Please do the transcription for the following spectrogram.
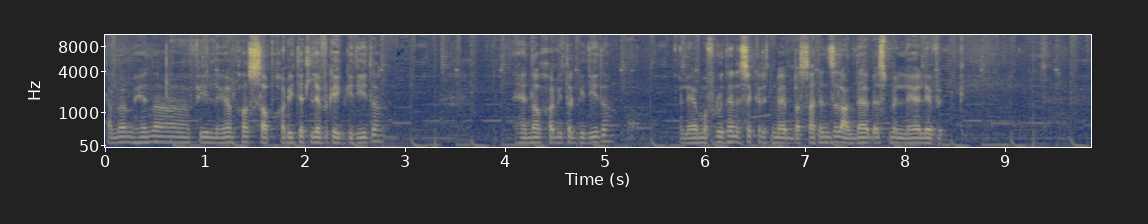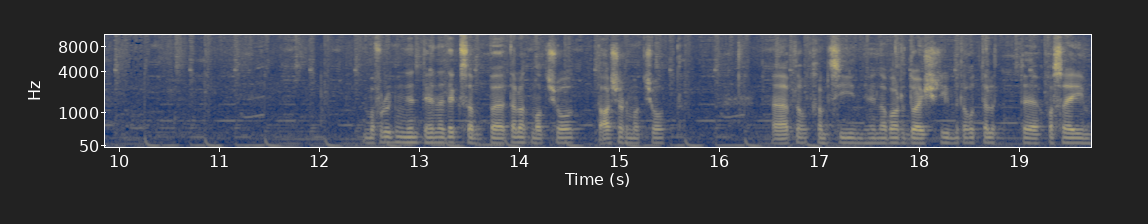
تمام هنا في اللي هي الخاصة بخريطة Livik الجديدة. هنا الخريطة الجديدة اللي هي المفروض هنا secret map بس هتنزل عندها باسم اللي هي Livik المفروض إن أنت هنا تكسب تلات ماتشات عشر ماتشات. بتاخد خمسين هنا برضو عشرين بتاخد تلات قسايم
